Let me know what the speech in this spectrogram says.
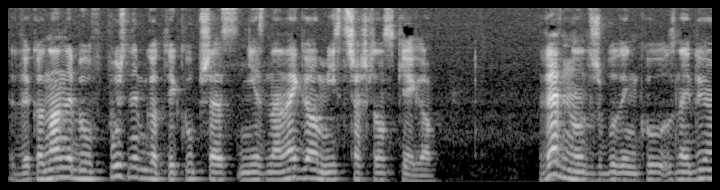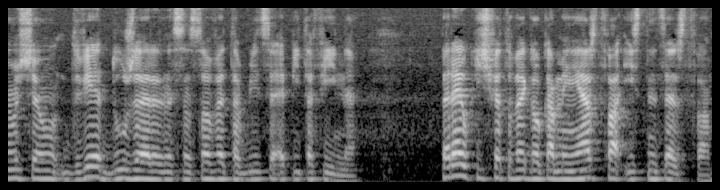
wykonany był w późnym gotyku przez nieznanego mistrza śląskiego. Wewnątrz budynku znajdują się dwie duże renesansowe tablice epitafijne, perełki światowego kamieniarstwa i snycerstwa.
